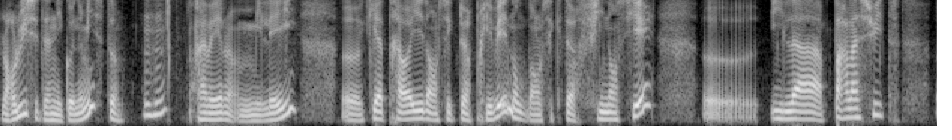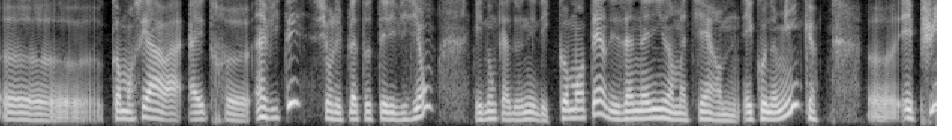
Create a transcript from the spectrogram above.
Alors lui, c'est un économiste, mm Javier Milei, euh, qui a travaillé dans le secteur privé, donc dans le secteur financier. Euh, il a par la suite euh, commencé à, être euh, invité sur les plateaux de télévision et donc à donner des commentaires, des analyses en matière euh, économique. et puis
